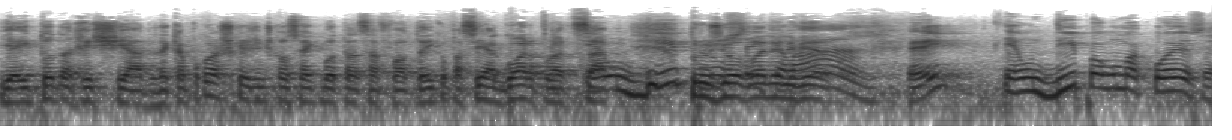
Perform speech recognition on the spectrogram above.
e aí toda recheada. Daqui a pouco eu acho que a gente consegue botar essa foto aí que eu passei agora pro WhatsApp é um dip, pro Giovanni Oliveira. Lá. Hein? É um dip alguma coisa.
